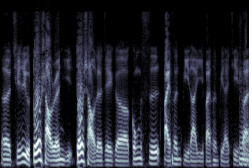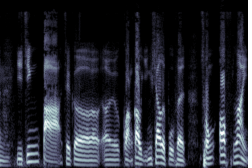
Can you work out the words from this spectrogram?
呃，其实有多少人以多少的这个公司百分比来以百分比来计算，嗯已经把这个呃广告营销的部分从 offline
